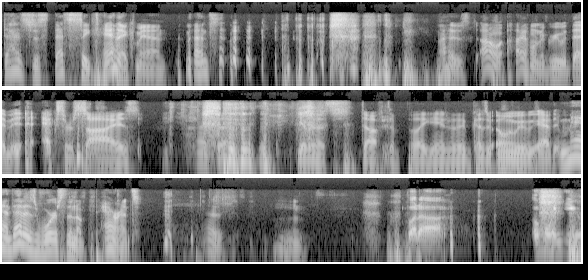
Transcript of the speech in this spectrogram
That's just that's satanic, man. That's that is I don't I don't agree with that. Exercise. That's uh, giving us stuff to play games with because only we have to. Man, that is worse than a parent. That is mean. But uh, when you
